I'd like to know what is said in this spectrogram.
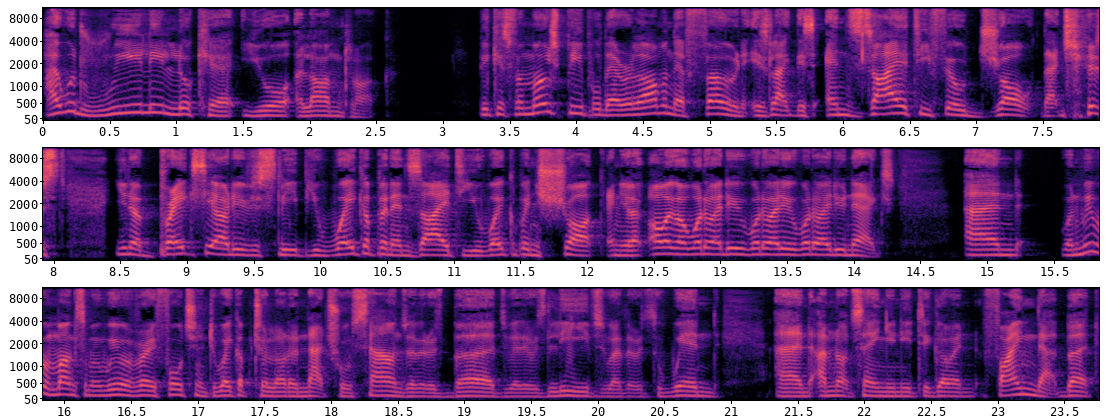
I would really look at your alarm clock because for most people, their alarm on their phone is like this anxiety filled jolt that just, you know, breaks you out of your sleep. You wake up in anxiety, you wake up in shock, and you're like, oh my God, what do I do? What do I do? What do I do next? And when we were monks, I mean, we were very fortunate to wake up to a lot of natural sounds, whether it was birds, whether it was leaves, whether it's the wind. And I'm not saying you need to go and find that, but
